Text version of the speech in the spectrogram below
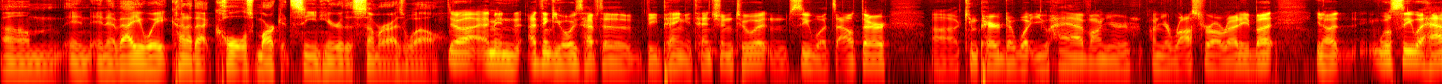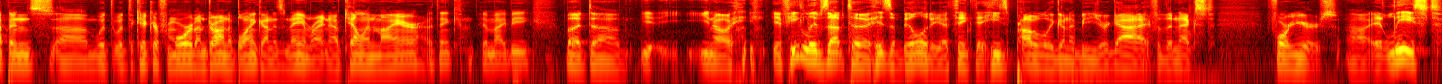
um, and, and evaluate kind of that Kohl's market scene here this summer as well? Yeah, I mean, I think you always have to be paying attention to it and see what's out there uh, compared to what you have on your on your roster already. But you know, we'll see what happens um, with with the kicker from Ord. I'm drawing a blank on his name right now. Kellen Meyer, I think it might be. But uh, you, you know, if he lives up to his ability, I think that he's probably going to be your guy for the next four years, uh, at least.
